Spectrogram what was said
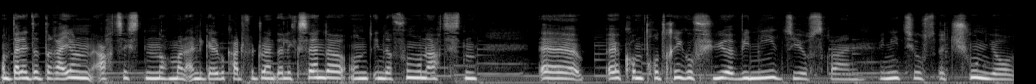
Und dann in der 83. nochmal eine gelbe Karte für Trent Alexander. Und in der 85. Äh, äh, kommt Rodrigo für Vinicius rein. Vinicius äh, Junior.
